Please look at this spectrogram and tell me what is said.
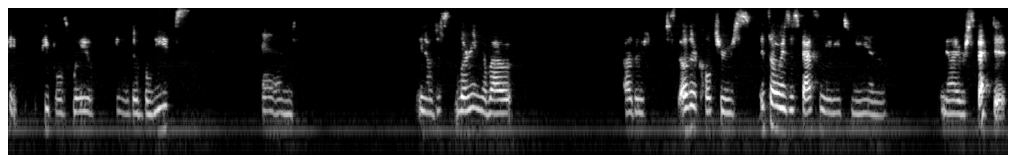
pe- people's way of, you know, their beliefs, and you know, just learning about other just other cultures. It's always just fascinating to me, and you know, I respect it.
